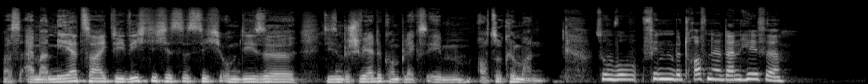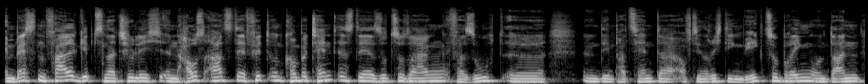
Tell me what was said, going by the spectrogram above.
was einmal mehr zeigt, wie wichtig es ist, sich um diese, diesen Beschwerdekomplex eben auch zu kümmern. So, wo finden Betroffene dann Hilfe? Im besten Fall gibt's natürlich einen Hausarzt, der fit und kompetent ist, der sozusagen versucht, äh, den Patient da auf den richtigen Weg zu bringen. Und dann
